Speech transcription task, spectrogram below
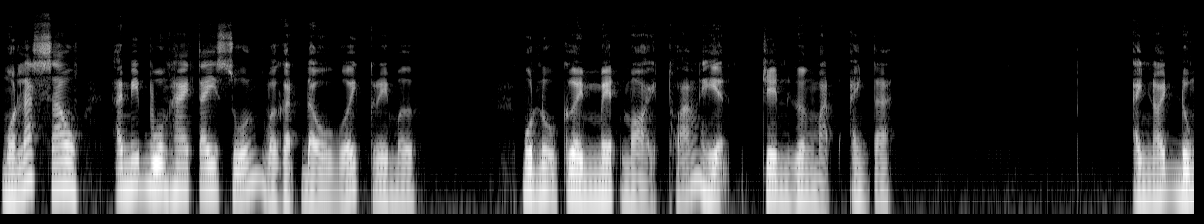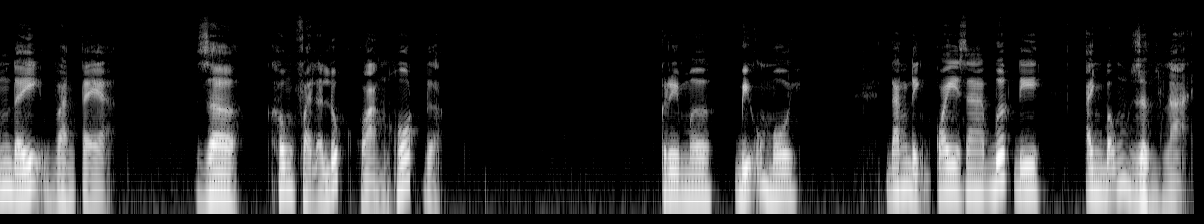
Một lát sau, anh mới buông hai tay xuống và gật đầu với Kramer. Một nụ cười mệt mỏi thoáng hiện trên gương mặt anh ta. Anh nói đúng đấy, Van Tè. Giờ không phải là lúc hoảng hốt được. Kramer bĩu môi. Đang định quay ra bước đi, anh bỗng dừng lại.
